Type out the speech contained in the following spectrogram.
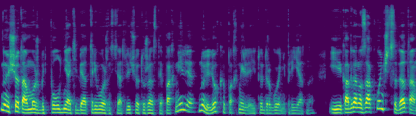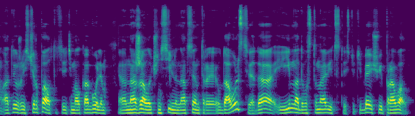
ну еще там может быть полдня тебя от тревожности отвлечет ужасное похмелье, ну или легкое похмелье, и то и другое неприятно. И когда оно закончится, да, там, а ты уже исчерпал этим алкоголем, э, нажал очень сильно на центры удовольствия, да, и им надо восстановиться, то есть у тебя еще и провал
